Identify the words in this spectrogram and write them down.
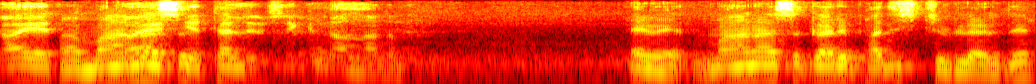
Gayet, Ha, manası- gayet yeterli bir şekilde anladım. Evet, manası garip hadis türleridir.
